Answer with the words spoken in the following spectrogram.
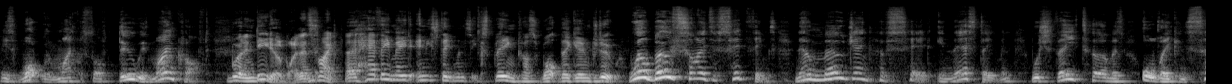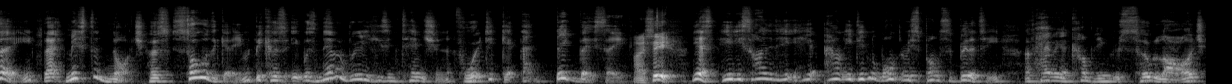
is what will Microsoft do with Minecraft? Well, indeed, old boy, that's right. Uh, have they made any statements explaining to us what they're going to do? Well, both sides have said things. Now, Mojang have said in their statement, which they term as all they can say, that Mr. Notch has sold the game because it was never really his intention for it to get that big, they say. I see. Yes, he decided he, he apparently didn't want the responsibility of having a company which was so large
